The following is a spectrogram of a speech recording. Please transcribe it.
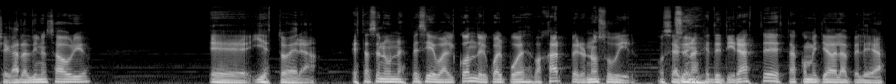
llegar al dinosaurio. Eh, y esto era, estás en una especie de balcón del cual puedes bajar, pero no subir. O sea que Sí. una vez que te tiraste, estás cometido a la pelea.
